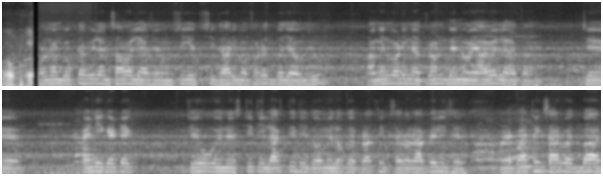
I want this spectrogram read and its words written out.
ઓકે. મારું નામ ડૉક્ટર વિલાન સાવલિયા છે. હું સીએચસી ધારીમાં ફરજ બજાવું છું. આંગણવાડીના ત્રણ બહેનો આવેલા હતા. જે પેનિક એટેક જેવું એને સ્થિતિ લાગતી હતી તો અમે લોકોએ પ્રાથમિક સારવાર આપેલી છે. અને પ્રાથમિક સારવાર બાદ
